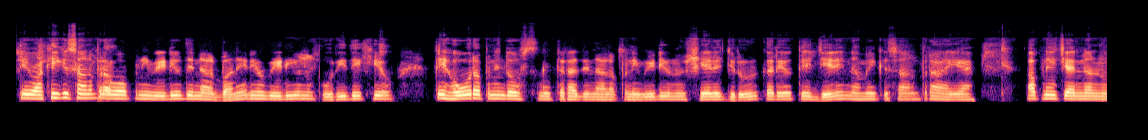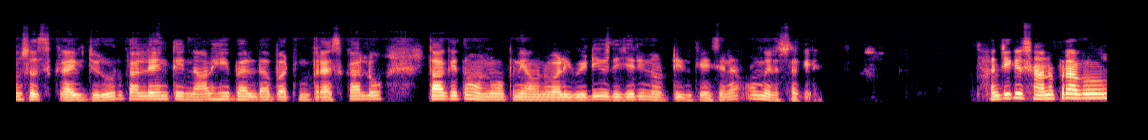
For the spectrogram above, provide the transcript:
ਤੇ ਬਾਕੀ ਕਿਸਾਨ ਭਰਾਵੋ, ਆਪਣੀ ਵੀਡੀਓ ਦੇ ਨਾਲ ਬਣੇ ਰਹੋ, ਵੀਡੀਓ ਨੂੰ ਪੂਰੀ ਦੇਖਿਓ। ਤੇ ਹੋਰ ਆਪਣੇ ਦੋਸਤ ਮਿੱਤਰਾਂ ਦੇ ਨਾਲ ਆਪਣੀ ਵੀਡੀਓ ਨੂੰ ਸ਼ੇਅਰ ਜ਼ਰੂਰ ਕਰਿਓ ਤੇ ਜਿਹੜੇ ਨਵੇਂ ਕਿਸਾਨ ਭਰਾ ਹੈ ਆਪਣੇ ਚੈਨਲ ਨੂੰ ਸਬਸਕ੍ਰਾਈਬ ਜ਼ਰੂਰ ਕਰ ਲੈਣ ਤੇ ਨਾਲ ਹੀ ਬੈਲ ਦਾ ਬਟਨ ਪ੍ਰੈਸ ਕਰ ਲਓ ਤਾਂ ਕਿ ਤੁਹਾਨੂੰ ਆਪਣੀ ਆਉਣ ਵਾਲੀ ਵੀਡੀਓ ਦੀ ਜਿਹੜੀ ਨੋਟੀਫਿਕੇਸ਼ਨ ਹੈ ਉਹ ਮਿਲ ਸਕੇ। ਹਾਂਜੀ ਕਿਸਾਨ ਭਰਾਵੋ,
